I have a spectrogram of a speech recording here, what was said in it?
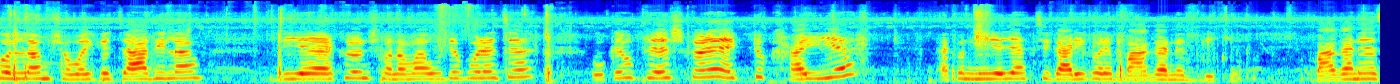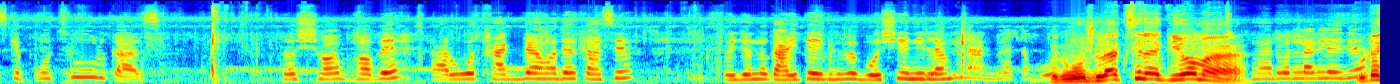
করলাম সবাইকে চা দিলাম। দিয়ে এখন সোনামা উঠে পড়েছে ওকেও ফ্রেশ করে একটু খাইয়ে এখন নিয়ে যাচ্ছি গাড়ি করে বাগানের দিকে। বাগানে আজকে প্রচুর কাজ তো সব হবে আর ও থাকবে আমাদের কাছে। ওই জন্য গাড়িতে এইভাবে বসিয়ে নিলাম। রোদ লাগছে না কি ও মা? না রোল লাগলে এই যে ওটা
